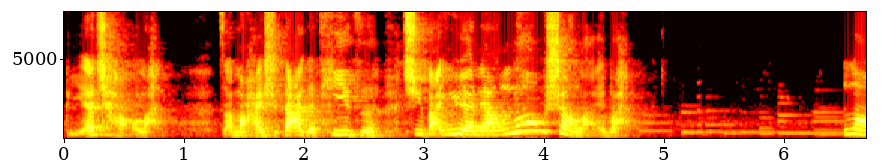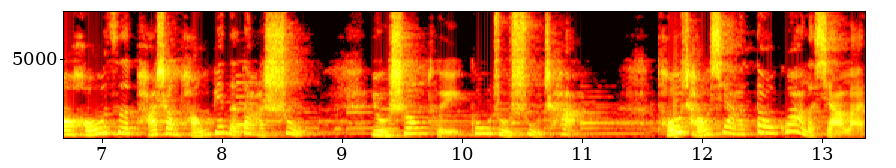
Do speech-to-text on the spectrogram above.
别吵了，咱们还是搭个梯子去把月亮捞上来吧。”老猴子爬上旁边的大树，用双腿勾住树杈，头朝下倒挂了下来。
